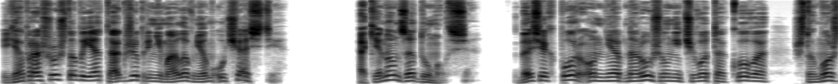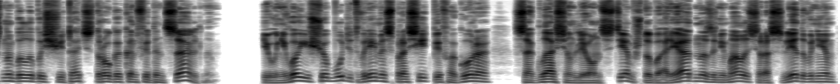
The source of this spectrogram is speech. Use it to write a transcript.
Я прошу, чтобы я также принимала в нем участие». Акинон задумался. До сих пор он не обнаружил ничего такого, что можно было бы считать строго конфиденциальным, и у него еще будет время спросить Пифагора, согласен ли он с тем, чтобы Ариадна занималась расследованием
